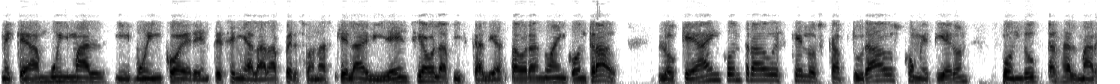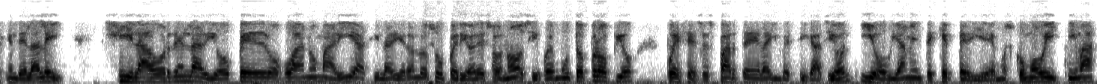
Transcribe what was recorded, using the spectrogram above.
me queda muy mal y muy incoherente señalar a personas que la evidencia o la fiscalía hasta ahora no ha encontrado. Lo que ha encontrado es que los capturados cometieron conductas al margen de la ley. Si la orden la dio Pedro, Juan o María, si la dieron los superiores o no, si fue mutuo propio, pues eso es parte de la investigación y obviamente que pediremos como víctima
